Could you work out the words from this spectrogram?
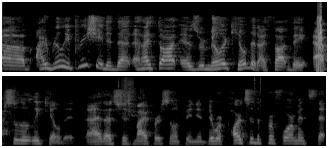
um, I really appreciated that, and I thought Ezra Miller killed it. I thought they absolutely killed it. Uh, that's just my personal opinion. There were parts of the performance that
